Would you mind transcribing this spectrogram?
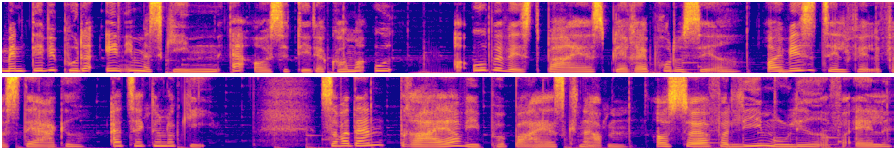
Men det vi putter ind i maskinen er også det, der kommer ud. Og ubevidst bias bliver reproduceret og i visse tilfælde forstærket af teknologi. Så hvordan drejer vi på bias-knappen og sørger for lige muligheder for alle?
